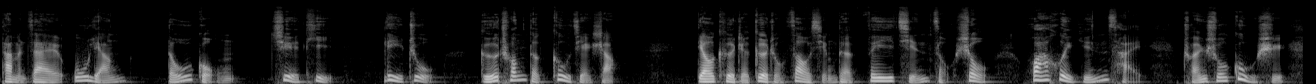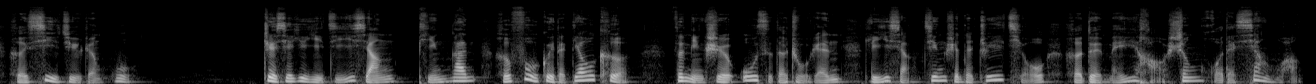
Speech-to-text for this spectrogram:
他们在屋梁、斗拱、雀替、立柱、隔窗等构件上，雕刻着各种造型的飞禽走兽、花卉云彩、传说故事和戏剧人物。这些寓意吉祥。平安和富贵的雕刻，分明是屋子的主人理想精神的追求和对美好生活的向往。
